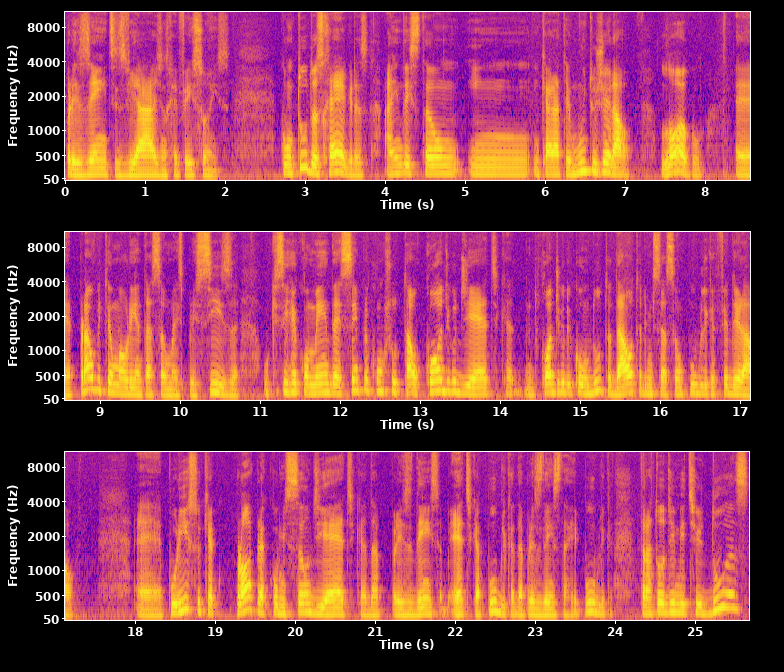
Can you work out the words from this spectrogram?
presentes, viagens, refeições. Contudo, as regras ainda estão em, em caráter muito geral, Logo, é, para obter uma orientação mais precisa, o que se recomenda é sempre consultar o Código de Ética, Código de Conduta da Alta Administração Pública Federal. É, por isso que a própria Comissão de Ética da Presidência, Ética Pública da Presidência da República, tratou de emitir duas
